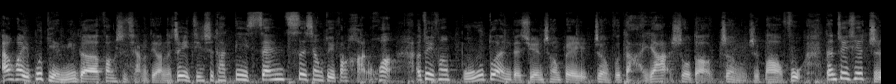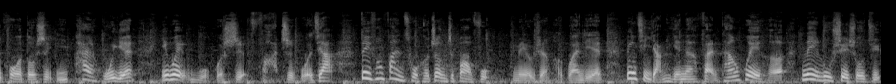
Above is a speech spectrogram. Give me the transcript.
安华以不点名的方式强调呢，这已经是他第三次向对方喊话，而对方不断的宣称被政府打压，受到政治报复，但这些指控都是一派胡言，因为我国是法治国家，对方犯错和政治报复没有任何关联，并且扬言呢，反贪会和内陆税收局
